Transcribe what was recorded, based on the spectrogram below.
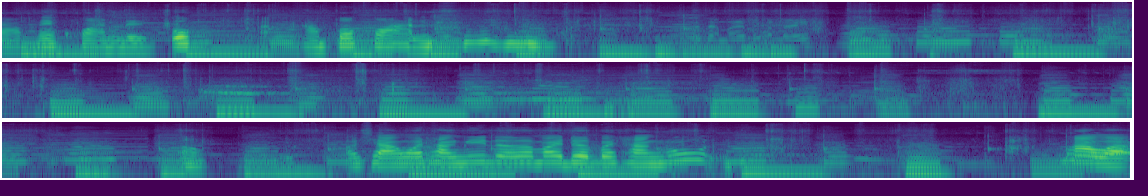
ตามแม่ควานเลยโอ้ตามพ่อควาน เอาช้างมาทางนี้เดินทำไมเดินไปทางนู้นมาวะ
